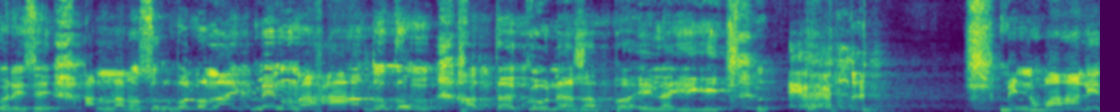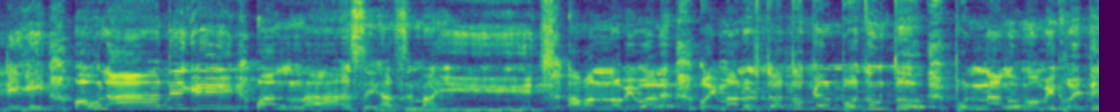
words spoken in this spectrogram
করেছে। আল্লাহ রসুল বলল, লাইফ মেনু না হাদুকুম হাত্তা কুনা হাব্বা ইলাইহি। من والده أولاده والناس أجمعين আমার নবী বলে ওই মানুষ ততক্ষণ পর্যন্ত পূর্ণাঙ্গ মমিন হইতে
